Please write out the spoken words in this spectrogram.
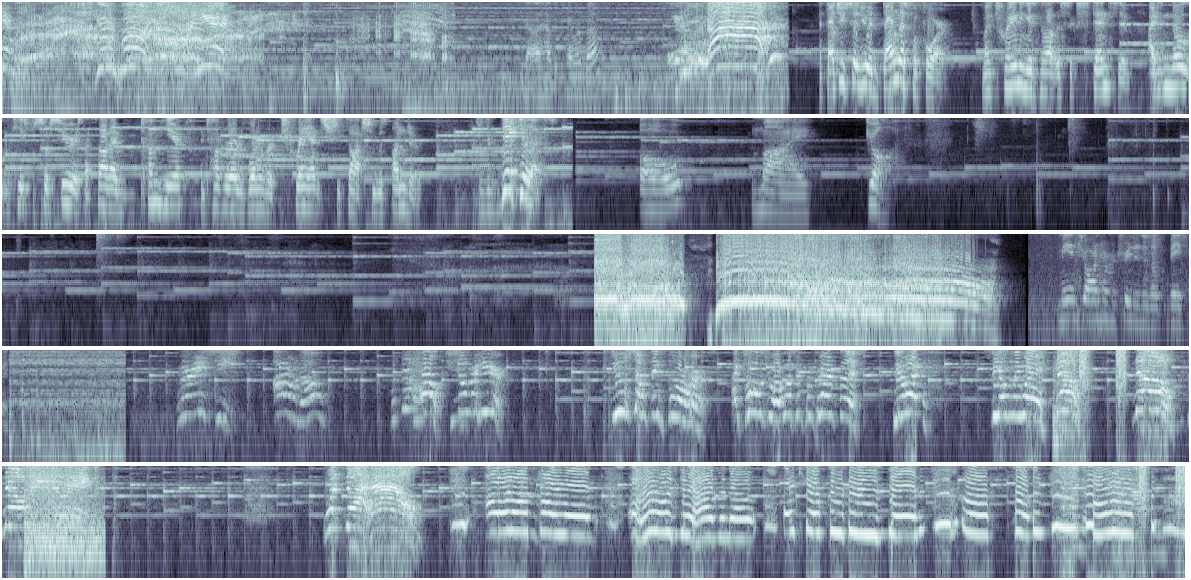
I need the camera! Give it back! I it! Now I have the camera back. Ah! I thought you said you had done this before. My training is not this extensive. I didn't know that the case was so serious. I thought I'd come here and talk her out of whatever trance she thought she was under. It's ridiculous. Oh my god. Me and John have retreated to the basement. Where is she? I don't know. What the hell? She's over here! Do something for her! I told you I wasn't prepared for this! You know what? It's the only way! No! No! No! What are you doing? What the hell? I don't know what's going on. I don't know what's gonna happen now. I can't believe he's dead. Oh, I know oh. happen.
